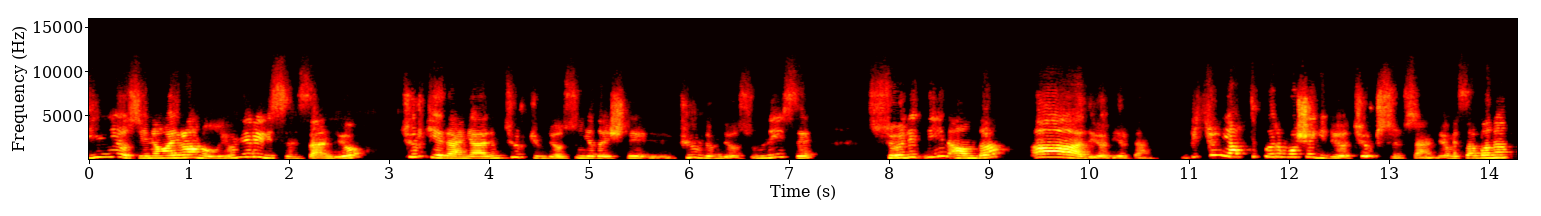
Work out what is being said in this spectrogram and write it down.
dinliyor seni, hayran oluyor. Nerelisin sen diyor. Türkiye'den geldim, Türk'üm diyorsun ya da işte Kürdüm diyorsun. Neyse söylediğin anda aa diyor birden. Bütün yaptıkların boşa gidiyor. Türksün sen diyor. Mesela bana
